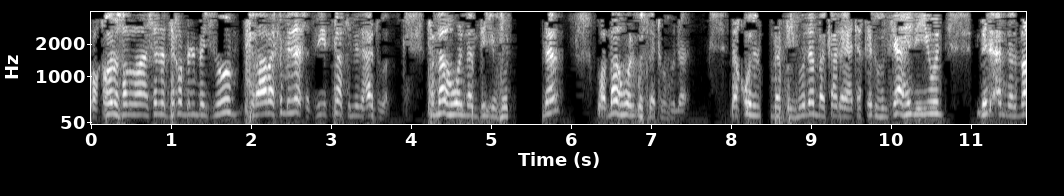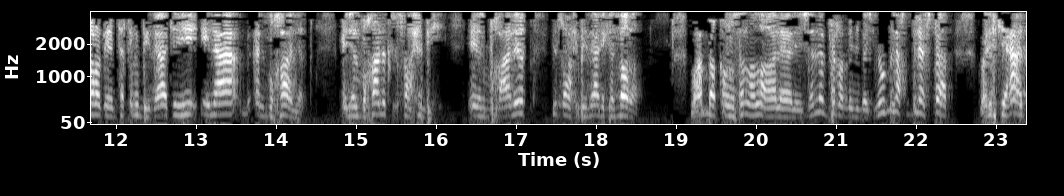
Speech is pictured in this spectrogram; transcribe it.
وقول صلى الله عليه وسلم في قبل المجنوب فرارك من الأسد فيه إثبات للعدوى. فما هو المنفي هنا؟ وما هو المثبت هنا؟ نقول هنا ما كان يعتقده الجاهليون من أن المرض ينتقل بذاته إلى المخالط إلى المخالط لصاحبه إلى المخالط لصاحب ذلك المرض. وأما قول صلى الله عليه وسلم فر من المجنون بالأخذ بالأسباب والابتعاد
